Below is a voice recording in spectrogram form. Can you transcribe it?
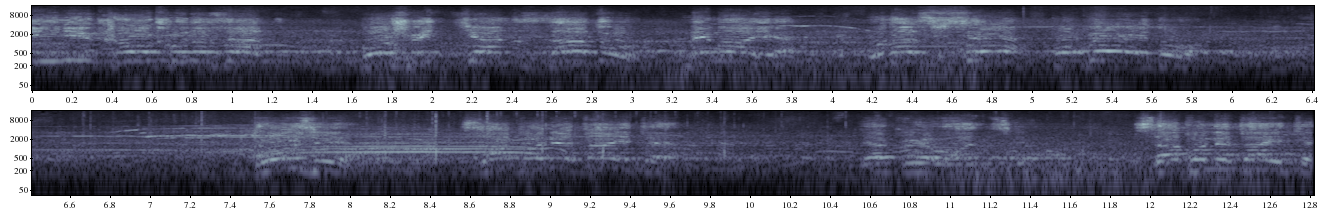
і ні кроку назад, бо життя ззаду немає. У нас все попереду. Друзі, дякую афганці, запам'ятайте,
